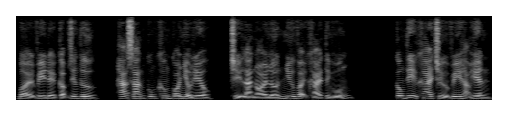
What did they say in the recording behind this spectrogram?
Bởi vì đề cập riêng tư, hạ sán cũng không có nhiều liêu, chỉ là nói lớn như vậy khái tình huống. Công ty khai trừ vi hạo hiên,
